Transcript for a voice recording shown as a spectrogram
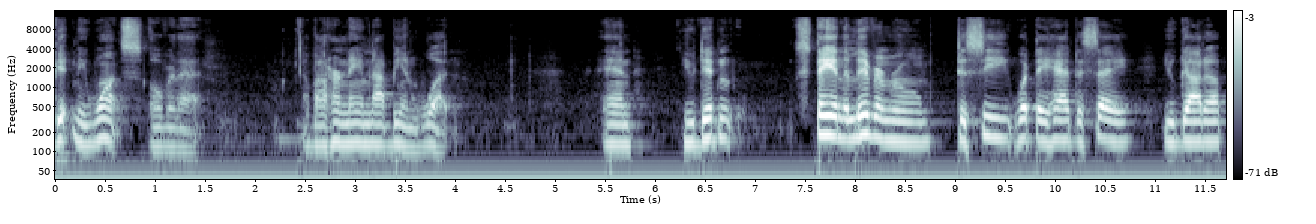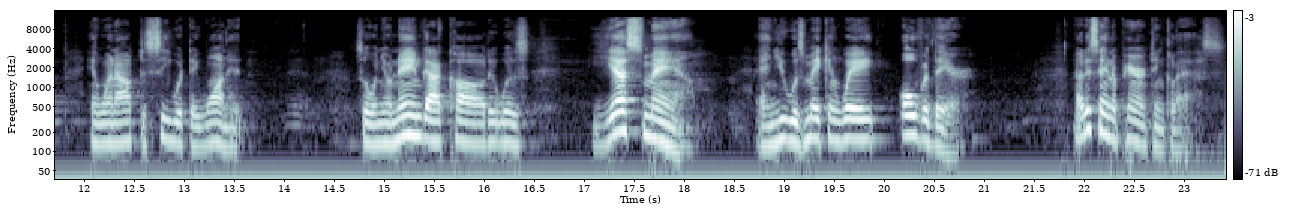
get me once over that about her name not being what. And you didn't stay in the living room to see what they had to say. You got up and went out to see what they wanted. So when your name got called, it was, yes, ma'am. And you was making way over there. Now, this ain't a parenting class.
